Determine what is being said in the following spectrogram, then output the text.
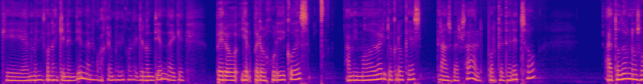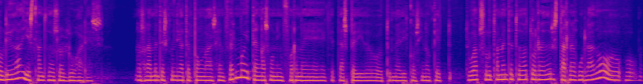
que el médico no hay quien entienda, el lenguaje médico no hay quien lo entienda, y que, pero, y el, pero el jurídico es, a mi modo de ver, yo creo que es transversal, porque el derecho a todos nos obliga y está en todos los lugares. No solamente es que un día te pongas enfermo y tengas un informe que te has pedido tu médico, sino que tú, absolutamente todo a tu alrededor está regulado o,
